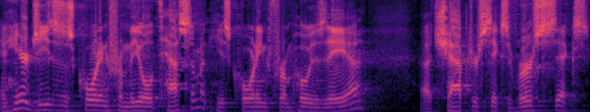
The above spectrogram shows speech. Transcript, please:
And here Jesus is quoting from the Old Testament. He's quoting from Hosea uh, chapter 6, verse 6.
